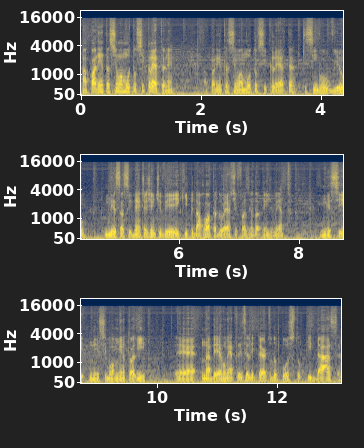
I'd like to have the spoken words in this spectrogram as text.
aparenta ser uma motocicleta, né? Aparenta ser uma motocicleta que se envolveu nesse acidente. A gente vê a equipe da Rota do Oeste fazendo atendimento nesse, nesse momento ali é, na BR-163, ali perto do posto Idasa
